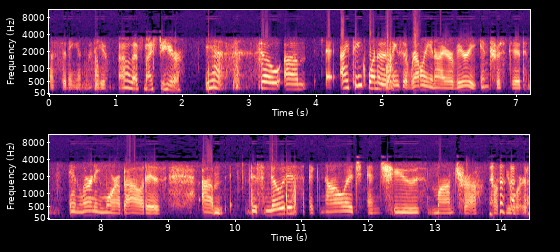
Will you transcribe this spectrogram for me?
uh, sitting in with you. Oh, that's nice to hear. Yes. So um, I think one of the things that Relly and I are very interested in learning more about is um, this notice, acknowledge, and choose mantra of yours.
